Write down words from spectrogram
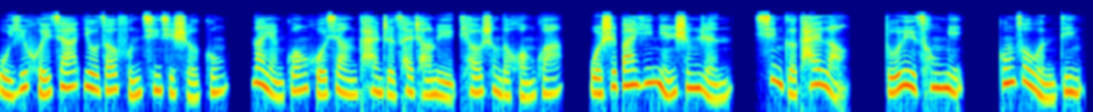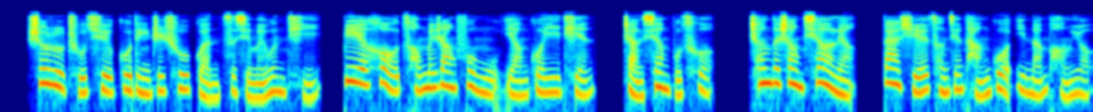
五一回家又遭逢亲戚蛇攻，那眼光活像看着菜场里挑剩的黄瓜。我是八一年生人，性格开朗，独立聪明，工作稳定。收入除去固定支出，管自己没问题。毕业后从没让父母养过一天。长相不错，称得上漂亮。大学曾经谈过一男朋友，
